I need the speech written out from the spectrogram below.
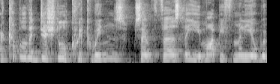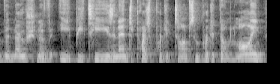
A couple of additional quick wins. So firstly, you might be familiar with the notion of EPTs and enterprise project types and Project Online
